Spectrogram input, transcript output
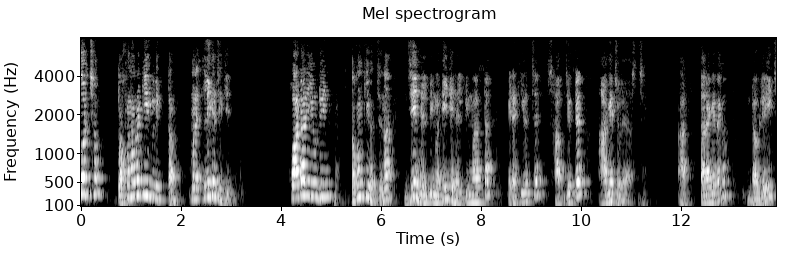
করছ? তখন আমরা কি লিখতাম? মানে লিখেছি কি? হোয়াট আর ইউ ডুইং তখন কি হচ্ছে না? যে হেল্পিং এই যে হেল্পিং ভার্বটা এটা কি হচ্ছে? সাবজেক্টের আগে চলে আসছে। আর তার আগে দেখো ডব্লিউ এইচ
